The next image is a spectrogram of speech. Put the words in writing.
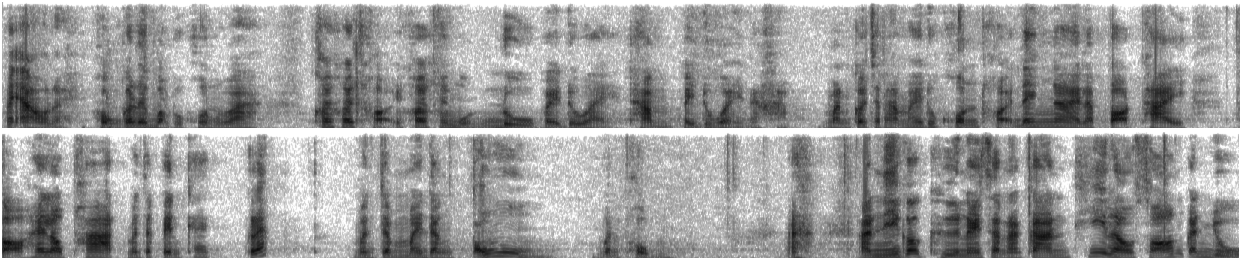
ไม่เอาเลยผมก็เลยบอกทุกคนว่า ค่อยๆถอย ค่อยๆหมุนดูไปด้วยทำไปด้วยนะครับ มันก็จะทำให้ทุกคนถอยได้ง่ายและปลอดภัย ต่อให้เราพลาดมันจะเป็นแค่แกร็บมันจะไม่ดังตุ้มเหมือนผมอะอันนี้ก็คือในสถานการณ์ที่เราซ้อมกันอยู่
